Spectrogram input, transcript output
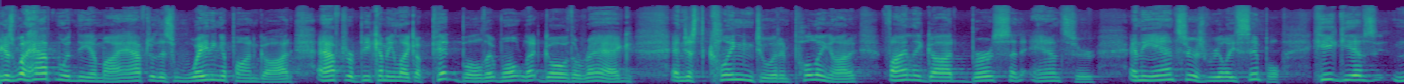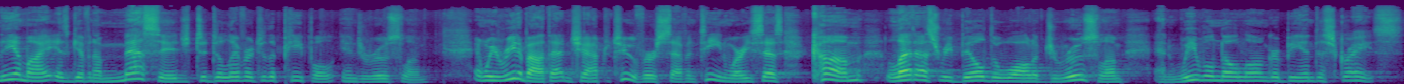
Because what happened with Nehemiah after this waiting upon God, after becoming like a pit bull that won't let go of the rag and just clinging to it and pulling on it, finally God bursts an answer. And the answer is really simple. He gives, Nehemiah is given a message to deliver to the people in Jerusalem. And we read about that in chapter 2, verse 17, where he says, Come, let us rebuild the wall of Jerusalem, and we will no longer be in disgrace.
